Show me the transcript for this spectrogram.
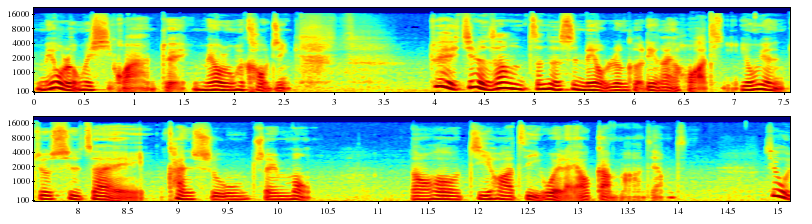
没有人会喜欢，对，没有人会靠近。对，基本上真的是没有任何恋爱话题，永远就是在看书、追梦，然后计划自己未来要干嘛这样子。所以，我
